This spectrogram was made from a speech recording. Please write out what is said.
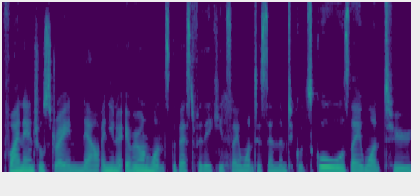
financial strain now, and you know everyone wants the best for their kids. They want to send them to good schools. They want to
